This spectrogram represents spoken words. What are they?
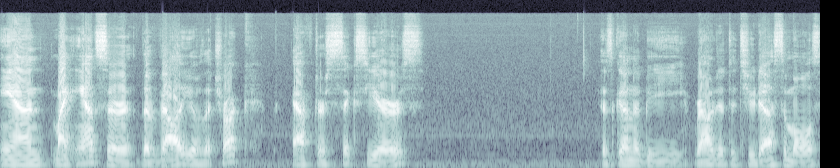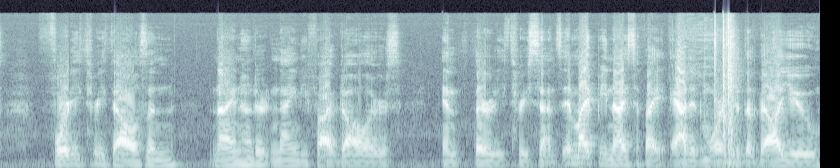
and my answer, the value of the truck after six years, is going to be rounded to two decimals, $43,995 and 33 cents. It might be nice if I added more to the value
